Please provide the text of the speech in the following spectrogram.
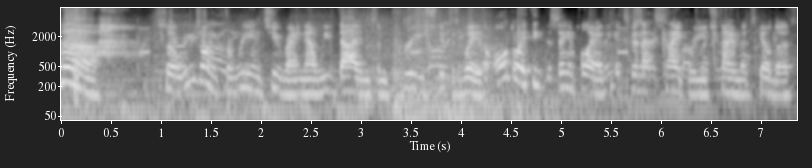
so we're going 3 and 2 right now. We've died in some pretty stupid ways. Although I think the same player. I think it's been that sniper each time that's killed us.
